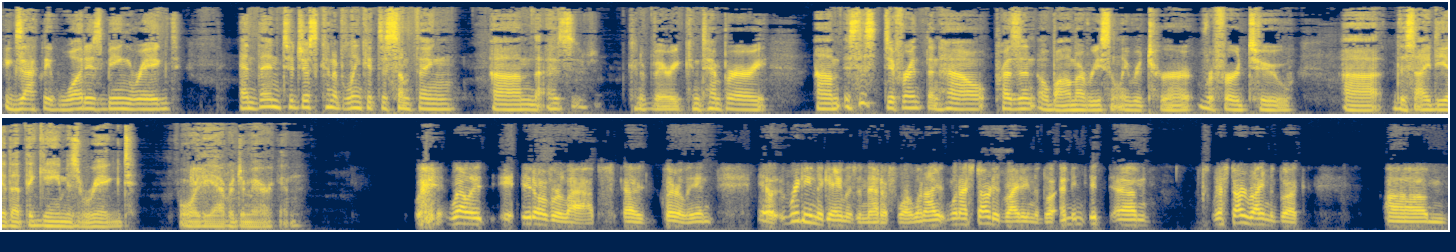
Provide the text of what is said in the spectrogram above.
exactly what is being rigged, and then to just kind of link it to something um, that is kind of very contemporary. Um, is this different than how President Obama recently referred to uh, this idea that the game is rigged for the average American? Well, it it, it overlaps uh, clearly, and you know, rigging the game is a metaphor. When I when I started writing the book, I mean, it, um, when I started writing the book, um,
